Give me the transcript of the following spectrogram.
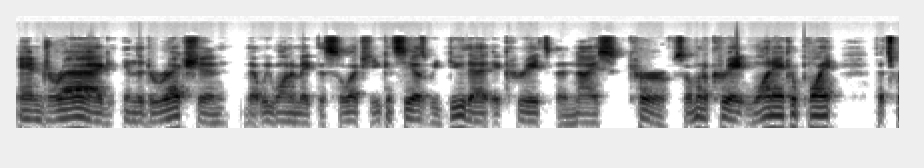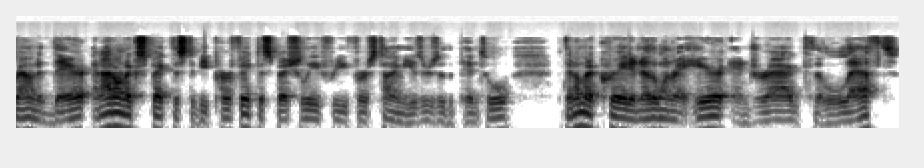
and drag in the direction that we want to make the selection. You can see as we do that, it creates a nice curve. So I'm going to create one anchor point that's rounded there. And I don't expect this to be perfect, especially for you first time users of the pen tool. But then I'm going to create another one right here and drag to the left.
